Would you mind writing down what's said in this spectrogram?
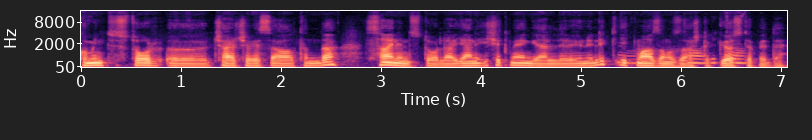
community store e, çerçevesi altında sign-in store'lar yani işitme engellilere yönelik ilk mağazamızı açtık harika. Göztepe'de.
